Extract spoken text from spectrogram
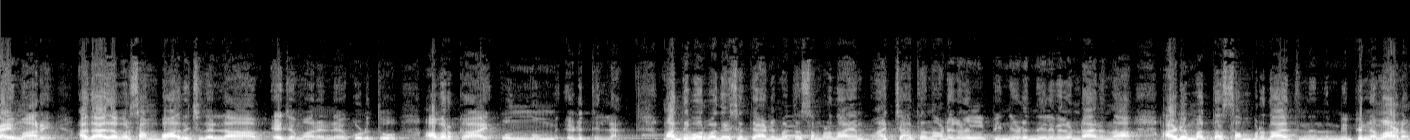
കൈമാറി. അതായത് അവർ സമ്പാദിച്ചതെല്ലാം യജമാനന് കൊടുത്തു. അവർക്കായി ഒന്നും എടുത്തില്ല. മധ്യപൂർവ ദേശത്തെ അടിമത്ത സമ്പ്രദായം പാശ്ചാത്യ നാടുകളിൽ പിന്നീട് നിലവിലുണ്ടായിരുന്ന അടിമത്ത സമ്പ്രദായത്തിൽ നിന്നും വിഭിന്നമാണ്.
